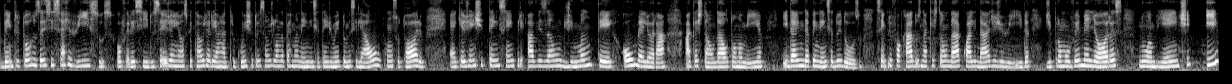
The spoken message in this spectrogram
dentre todos esses serviços oferecidos, seja em hospital geriátrico, instituição de longa permanência, atendimento domiciliar ou consultório, é que a gente tem sempre a visão de manter ou melhorar a questão da autonomia e da independência do idoso, sempre focados na questão da qualidade de vida, de promover melhoras no ambiente e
